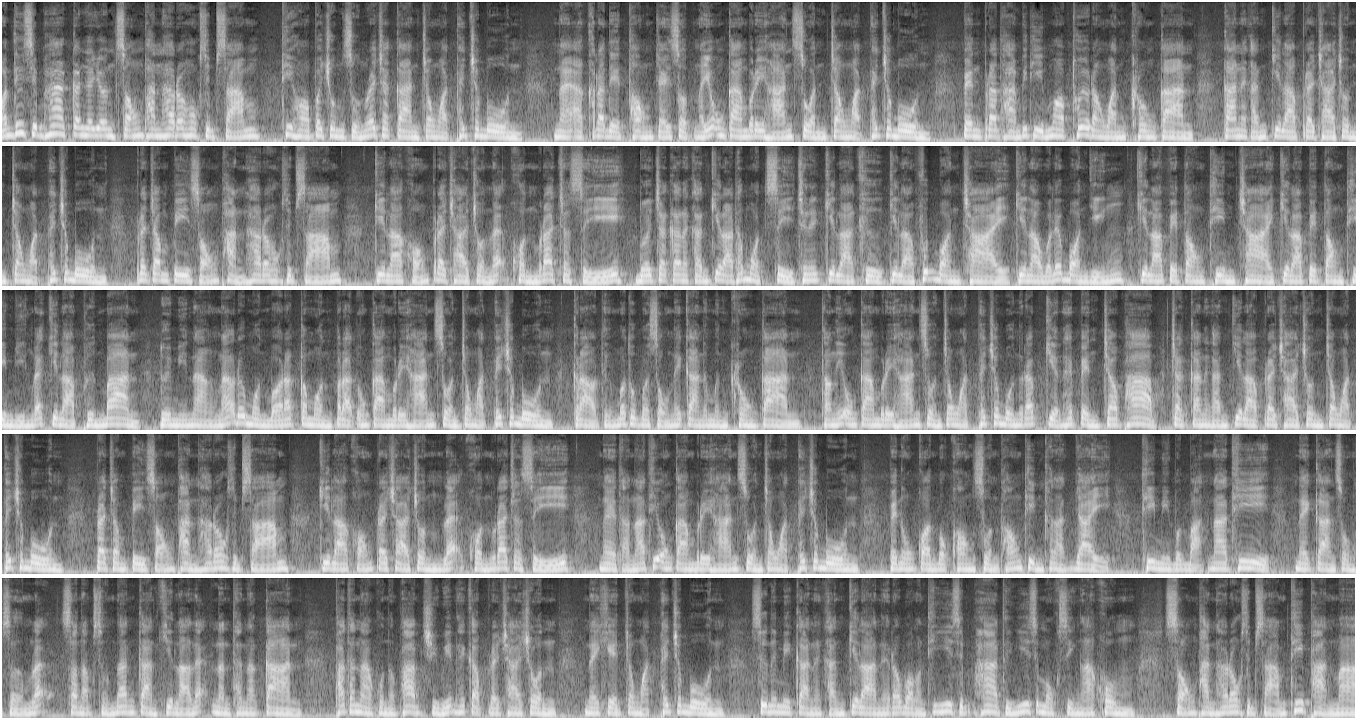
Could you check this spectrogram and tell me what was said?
วันที่ 15 กันยายน 2563 ที่หอประชุมศูนย์ราชการจังหวัดเพชรบูรณ์ นายอัครเดชทองใจสด นายกองค์การบริหารส่วนจังหวัดเพชรบูรณ์ เป็นประธานพิธีมอบถ้วยรางวัลโครงการ การแข่งขันกีฬาประชาชนจังหวัดเพชรบูรณ์ ประจำปี 2563 กีฬาของประชาชนและคนราชสี โดยจากการแข่งขันกีฬาทั้งหมด 4 ชนิดกีฬาคือ กีฬาฟุตบอลชาย กีฬาวอลเลย์บอลหญิง กีฬาเปตองทีมชาย กีฬาเปตองทีมหญิง และกีฬาพื้นบ้าน โดยมีนางณฤมลบรักกมลปลัดองค์การบริหารส่วนจังหวัดเพชรบูรณ์กล่าวถึงวัตถุประสงค์ในการดำเนินโครงการทางนี้องค์การบริหารส่วนจังหวัดเพชรบูรณ์รับเกียรติให้เป็นเจ้าภาพจัดการแข่งขันกีฬาประชาชนจังหวัดเพชรบูรณ์ประจำปี 2563 กีฬาของประชาชนและคนราชสีในฐานะที่องค์การบริหารส่วนจังหวัดเพชรบูรณ์เป็นองค์กรปกครองส่วนท้องถิ่นขนาดใหญ่ที่มีบทบาทหน้าที่ในการส่งเสริมและสนับสนุนด้านการกีฬาและนันทนาการ พัฒนาคุณภาพชีวิตให้กับประชาชนในเขตจังหวัดเพชรบูรณ์ ซึ่งได้มีการแข่งขันกีฬาในระหว่างวันที่ 25-26 สิงหาคม 2563 ที่ผ่านมา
